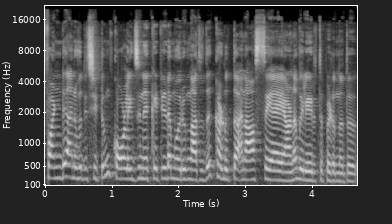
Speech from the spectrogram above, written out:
ഫണ്ട് അനുവദിച്ചിട്ടും കോളേജിന് കെട്ടിടമൊരുങ്ങാത്തത് കടുത്ത അനാസ്ഥയായാണ് വിലയിരുത്തപ്പെടുന്നത്.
